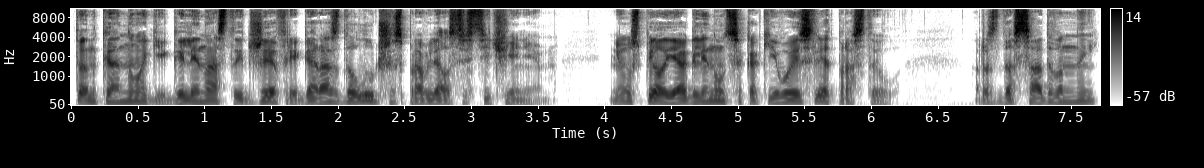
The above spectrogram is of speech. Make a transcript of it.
Тонконогий, голенастый Джеффри гораздо лучше справлялся с течением. Не успел я оглянуться, как его и след простыл. Раздосадованный,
